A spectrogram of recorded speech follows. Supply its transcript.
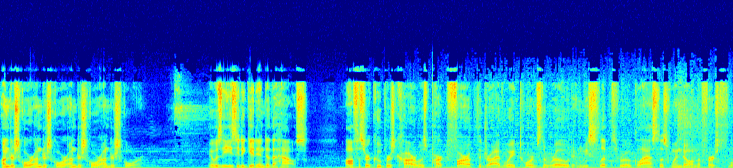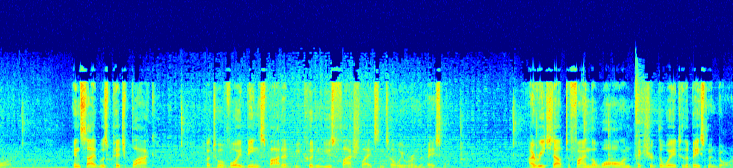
Underscore, underscore, underscore, underscore. It was easy to get into the house. Officer Cooper's car was parked far up the driveway towards the road, and we slipped through a glassless window on the first floor. Inside was pitch black, but to avoid being spotted, we couldn't use flashlights until we were in the basement. I reached out to find the wall and pictured the way to the basement door.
